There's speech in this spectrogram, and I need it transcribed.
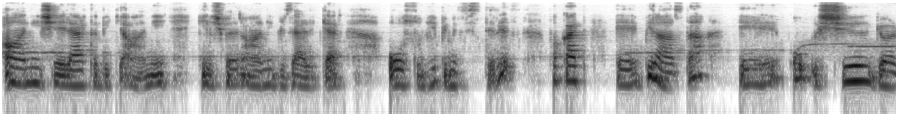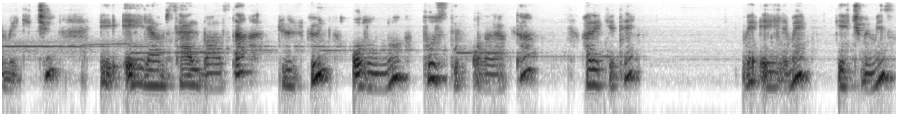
Ani şeyler tabii ki ani gelişmeler, ani güzellikler olsun hepimiz isteriz. Fakat e, biraz da e, o ışığı görmek için e, eylemsel bazda düzgün, olumlu, pozitif olarak da harekete ve eyleme geçmemiz,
